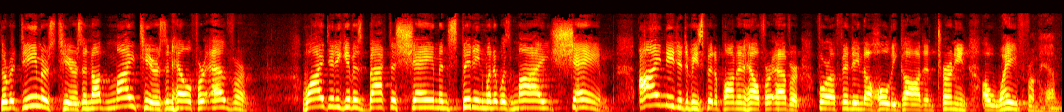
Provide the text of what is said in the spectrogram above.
The Redeemer's tears and not my tears in hell forever. Why did he give his back to shame and spitting when it was my shame? I needed to be spit upon in hell forever for offending the holy God and turning away from him.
